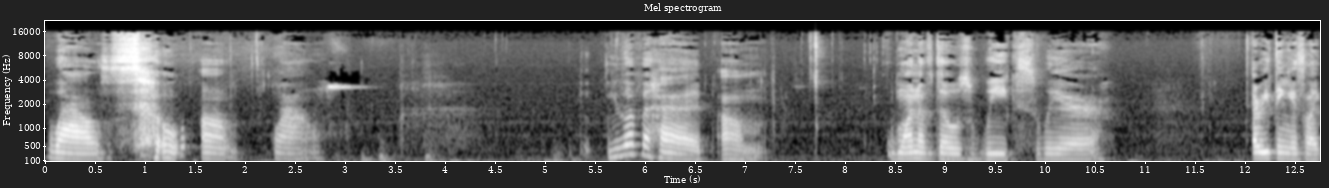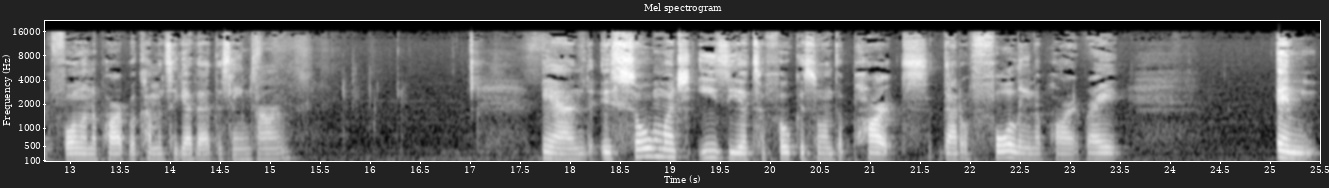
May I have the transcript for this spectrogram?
Wow. So, um, wow. You ever had um one of those weeks where everything is like falling apart but coming together at the same time? And it's so much easier to focus on the parts that are falling apart, right? And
